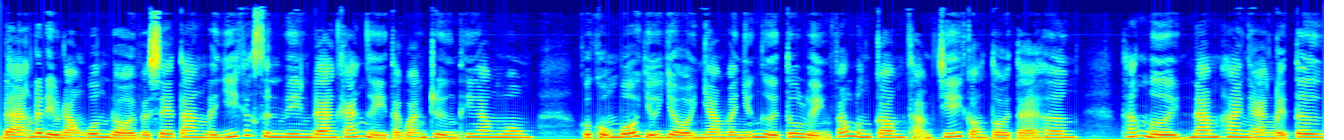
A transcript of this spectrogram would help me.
đảng đã điều động quân đội và xe tăng để giết các sinh viên đang kháng nghị tại quảng trường Thiên An Môn. Cuộc khủng bố dữ dội nhằm vào những người tu luyện Pháp Luân Công thậm chí còn tồi tệ hơn. Tháng 10 năm 2004,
